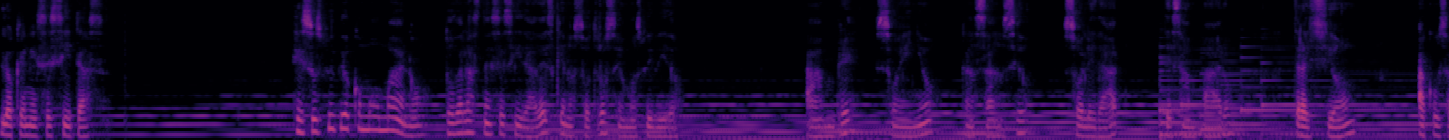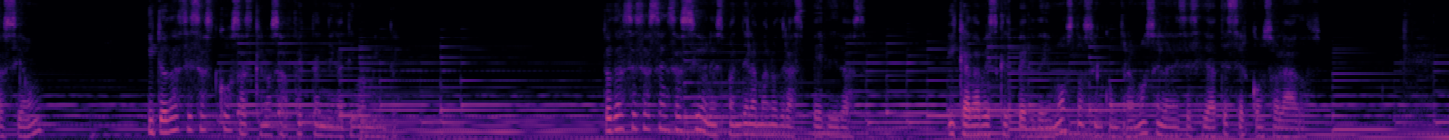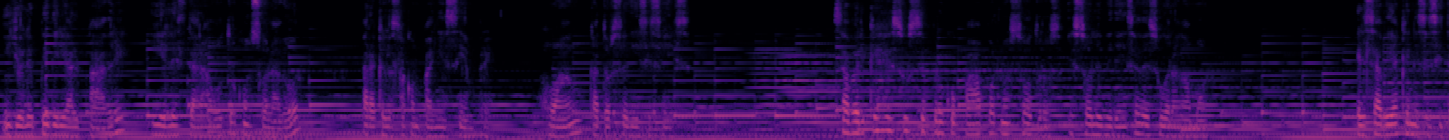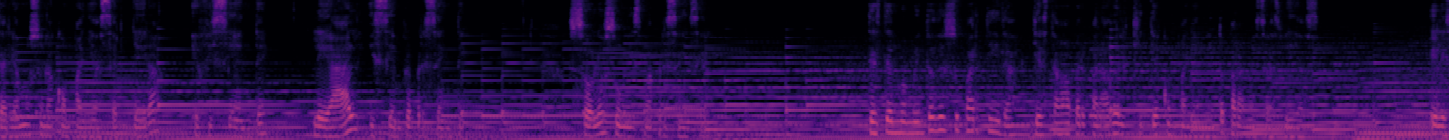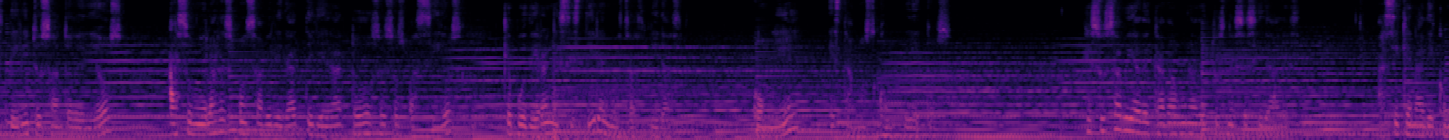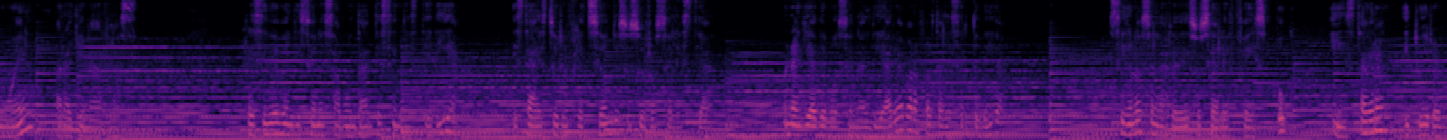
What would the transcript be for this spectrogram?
lo que necesitas. Jesús vivió como humano todas las necesidades que nosotros hemos vivido. Hambre, sueño, cansancio, soledad, desamparo, traición, acusación y todas esas cosas que nos afectan negativamente. Todas esas sensaciones van de la mano de las pérdidas y cada vez que perdemos nos encontramos en la necesidad de ser consolados y yo le pediré al Padre y Él les dará otro consolador para que los acompañe siempre. Juan 14:16. Saber que Jesús se preocupaba por nosotros es solo evidencia de su gran amor. Él sabía que necesitaríamos una compañía certera, eficiente, leal y siempre presente. Solo su misma presencia. Desde el momento de su partida ya estaba preparado el kit de acompañamiento para nuestras el Espíritu Santo de Dios asumió la responsabilidad de llenar todos esos vacíos que pudieran existir en nuestras vidas. Con Él estamos completos. Jesús sabía de cada una de tus necesidades, así que nadie como Él para llenarlas. Recibe bendiciones abundantes en este día. Esta es tu reflexión de Susurro Celestial, una guía devocional diaria para fortalecer tu vida. Síguenos en las redes sociales Facebook, Instagram y Twitter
